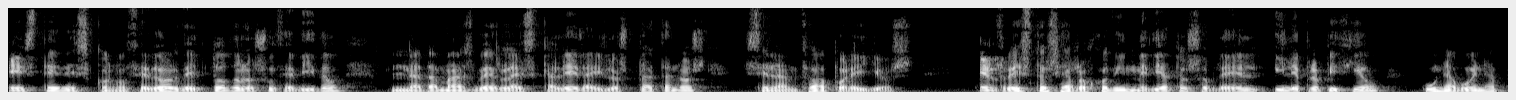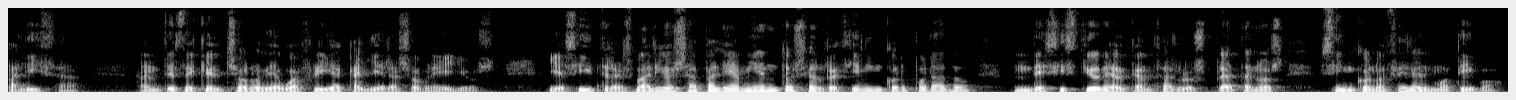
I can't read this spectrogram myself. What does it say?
Este, desconocedor de todo lo sucedido, Nada más ver la escalera y los plátanos, se lanzó a por ellos. El resto se arrojó de inmediato sobre él y le propició una buena paliza, antes de que el chorro de agua fría cayera sobre ellos. y así tras varios apaleamientos el recién incorporado desistió de alcanzar los plátanos sin conocer el motivo.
